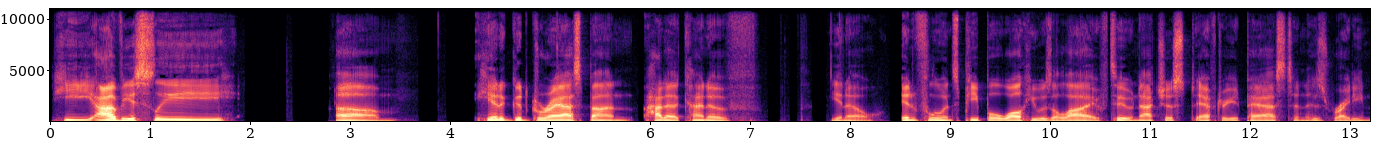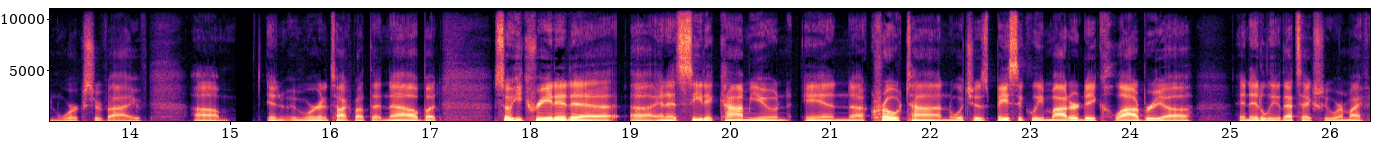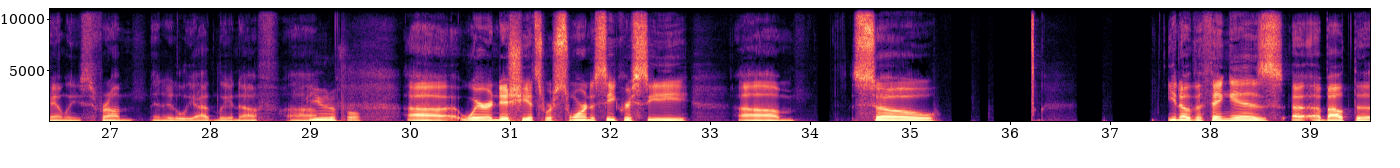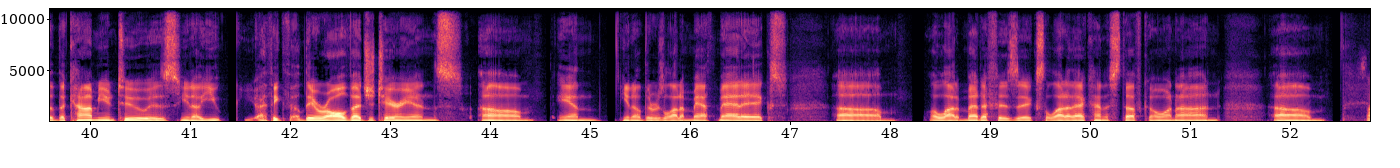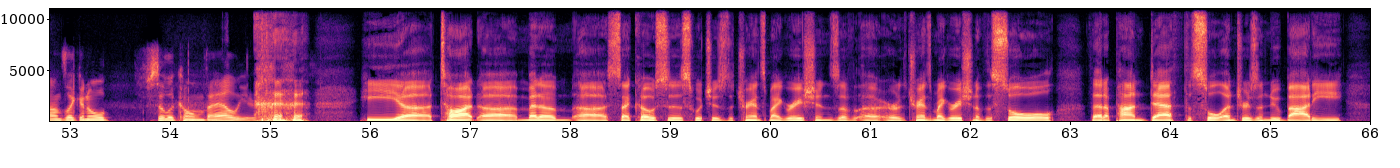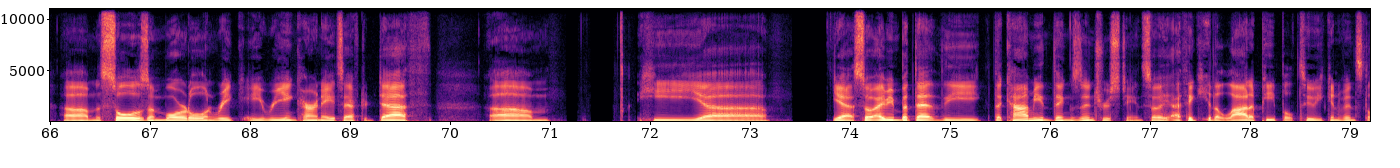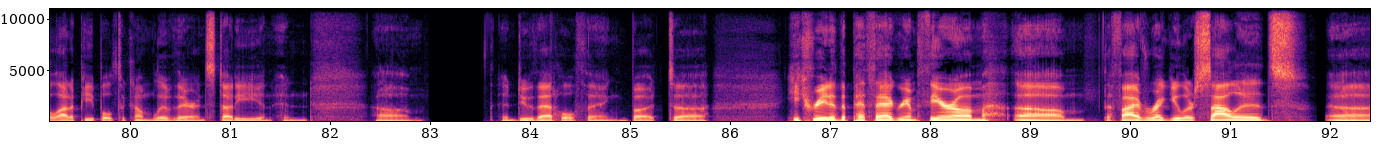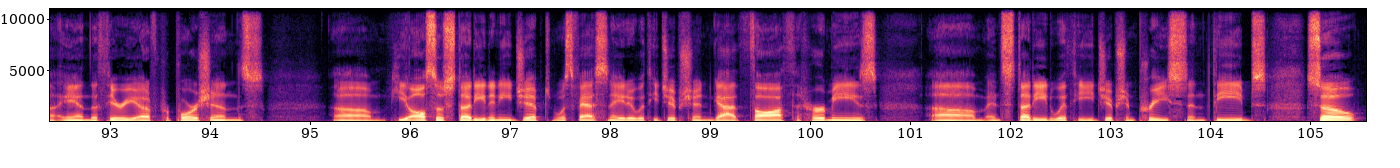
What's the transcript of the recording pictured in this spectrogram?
he obviously, um, he had a good grasp on how to kind of, you know, influence people while he was alive too, not just after he had passed and his writing and work survived. Um, and, and we're going to talk about that now, but so he created a uh, an ascetic commune in uh, Croton, which is basically modern day Calabria in Italy. That's actually where my family's from in Italy, oddly enough. Um, Beautiful. uh, where initiates were sworn to secrecy. Um, so, you know, the thing is uh, about the the commune too is you know you I think they were all vegetarians, um, and you know there was a lot of mathematics, um, a lot of metaphysics, a lot of that kind of stuff going on. Um, Sounds like an old Silicon Valley. Or he uh, taught uh, meta uh, psychosis, which is the transmigrations of uh, or the transmigration of the soul. That upon death, the soul enters a new body. Um, the soul is immortal and re- he reincarnates after death. Um, he, uh, yeah. So I mean, but that the the commune thing's interesting. So I think he had a lot of people too. He convinced a lot of people to come live there and study and and um, and do that whole thing. But uh, he created the Pythagorean theorem, um, the five regular solids, uh, and the theory of proportions. Um, he also studied in Egypt and was fascinated with Egyptian god Thoth, Hermes, um, and studied with the Egyptian priests in Thebes. So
